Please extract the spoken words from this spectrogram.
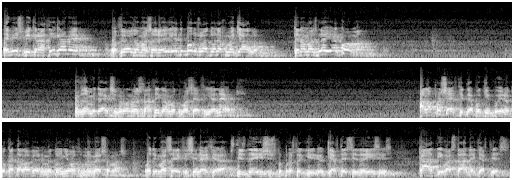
εμείς πικραθήκαμε, ο Θεός να μας λέει, γιατί μπορούσαμε να τον έχουμε κι άλλο. Και να μας λέει ακόμα. 76 χρόνων αισθανθήκαμε ότι μας έφυγε νέος. Αλλά προσεύχεται από εκεί που είναι, το καταλαβαίνουμε, το νιώθουμε μέσα μας, ότι μας έχει συνέχεια στις δεήσεις του προς τον Κύριο και αυτές οι δεήσεις κάτι βαστάνε και αυτές.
